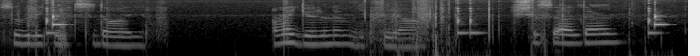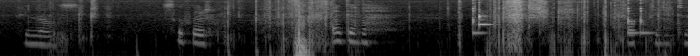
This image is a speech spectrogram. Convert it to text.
Su birikintisi daha iyi. Ama görünüm gitti ya. Kişiselden finans. Sıfır. Aga be. Aktivite.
